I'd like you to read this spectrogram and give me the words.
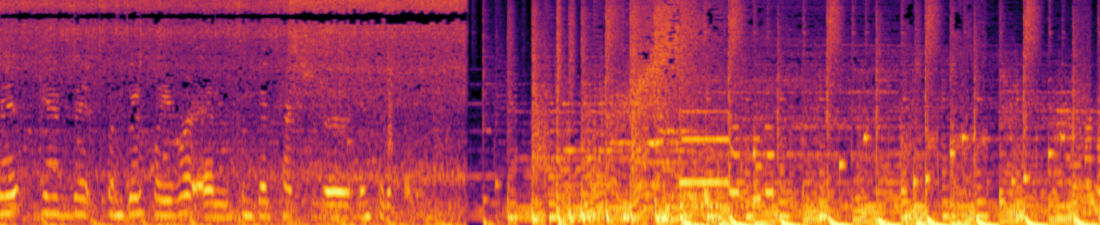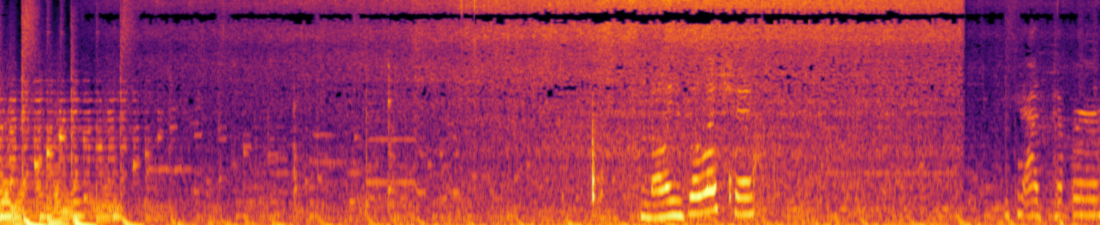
This gives it some good flavor and some good texture into the filling. Smelling delicious. You can add pepper.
